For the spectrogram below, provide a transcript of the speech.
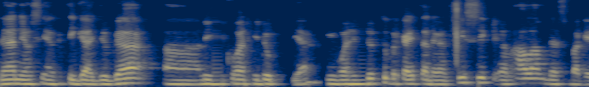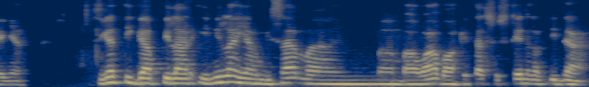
dan yang yang ketiga juga uh, lingkungan hidup ya lingkungan hidup itu berkaitan dengan fisik dengan alam dan sebagainya sehingga tiga pilar inilah yang bisa membawa bahwa kita sustain atau tidak.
